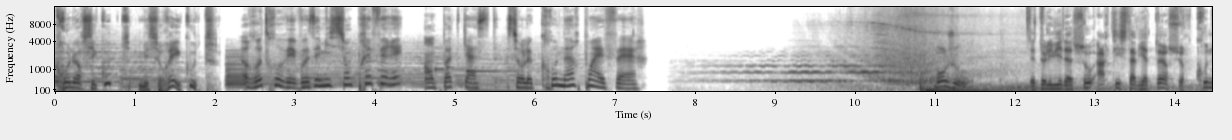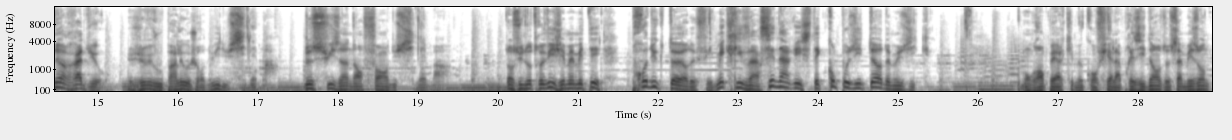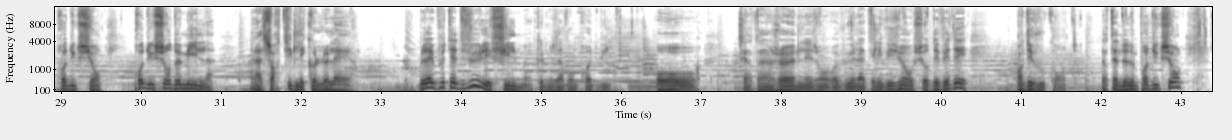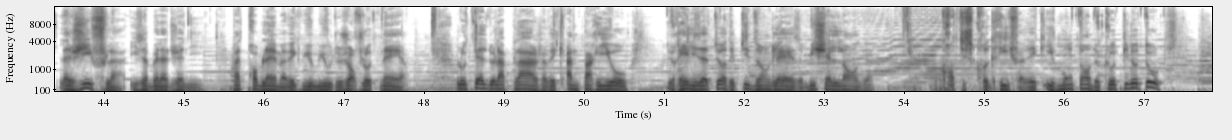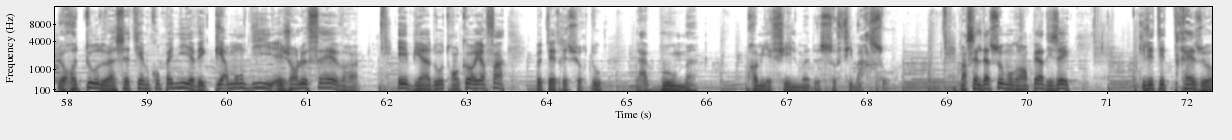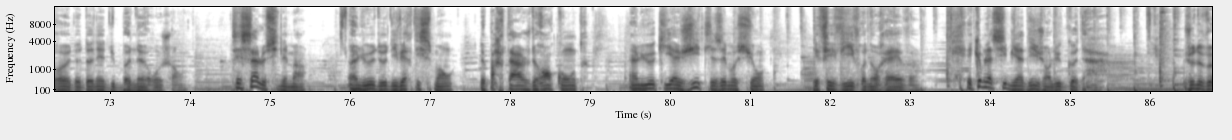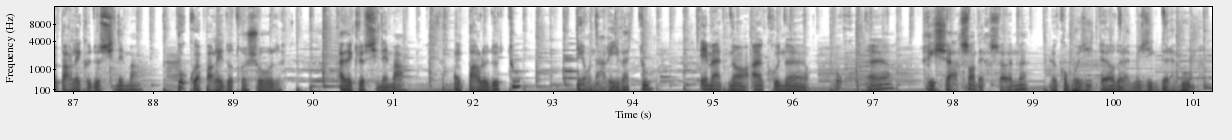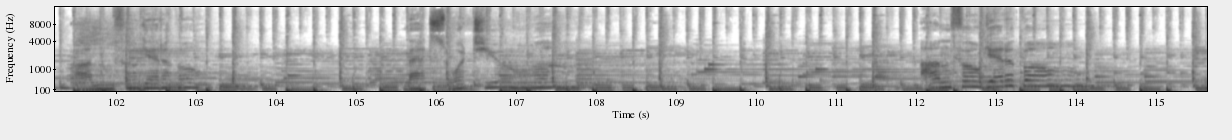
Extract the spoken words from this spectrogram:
Croner s'écoute, mais se réécoute. Retrouvez vos émissions préférées en podcast sur le crooner.fr. Bonjour, c'est Olivier Dassault, artiste aviateur sur Crooner Radio. Je vais vous parler aujourd'hui du cinéma. Je suis un enfant du cinéma. Dans une autre vie, j'ai même été producteur de films, écrivain, scénariste et compositeur de musique. Mon grand-père qui me confiait la présidence de sa maison de production, Production 2000, à la sortie de l'école de l'air. Vous avez peut-être vu les films que nous avons produits. Oh, certains jeunes les ont revus à la télévision ou sur DVD. Rendez-vous compte. Certaines de nos productions, La Gifle, Isabelle Adjani, Pas de problème avec Miu Miu de Georges Lautner, L'Hôtel de la plage avec Anne Parillo, du réalisateur des Petites Anglaises, Michel Lang, Le Grand Escregriffe avec Yves Montand de Claude Pinoteau, Le Retour de la Septième Compagnie avec Pierre Mondy et Jean Lefebvre, et bien d'autres encore, et enfin, peut-être et surtout, La Boum, premier film de Sophie Marceau. Marcel Dassault, mon grand-père, disait qu'il était très heureux de donner du bonheur aux gens. C'est ça le cinéma, un lieu de divertissement, de partage, de rencontre, un lieu qui agite les émotions et fait vivre nos rêves. Et comme l'a si bien dit Jean-Luc Godard, je ne veux parler que de cinéma. Pourquoi parler d'autre chose? Avec le cinéma, on parle de tout et on arrive à tout. Et maintenant, un crooner pour crooner, Richard Sanderson, le compositeur de la musique de la boom. Unforgettable,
